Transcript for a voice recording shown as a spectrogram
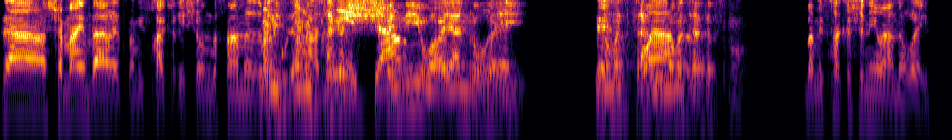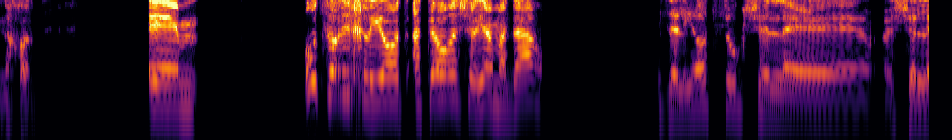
זה היה שמיים וארץ, במשחק הראשון בסאמר במש, במשחק השני הוא היה נוראי. כן, לא מצא, הוא, הוא לא מצא את עצמו. במשחק השני הוא היה נוראי, נכון. Um, הוא צריך להיות, התיאוריה של ים הדר, זה להיות סוג של, אה, של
